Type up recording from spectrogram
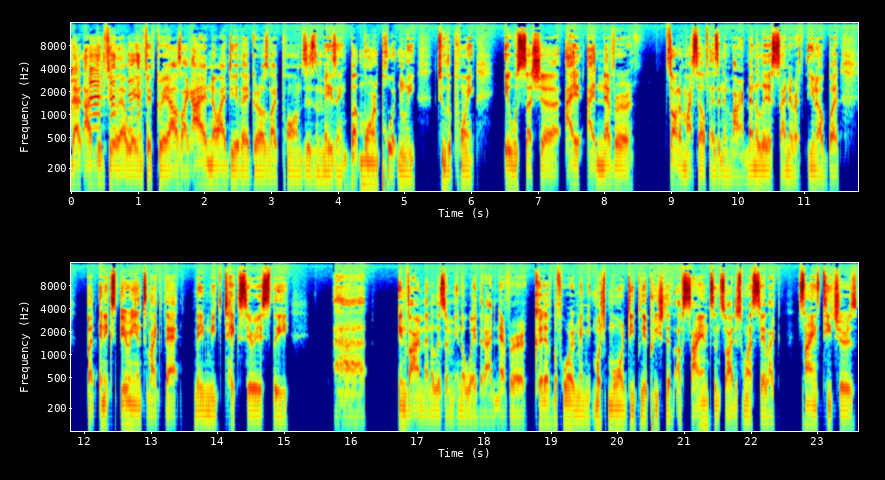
that I did feel that way in fifth grade. I was like, I had no idea that girls like poems. This is amazing. But more importantly, to the point, it was such a. I I never thought of myself as an environmentalist. I never, you know, but but an experience like that made me take seriously. Uh, environmentalism in a way that I never could have before. It made me much more deeply appreciative of science. And so I just want to say, like, science teachers,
